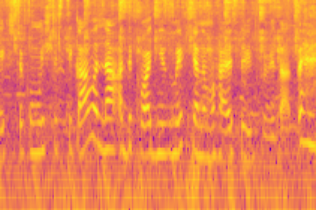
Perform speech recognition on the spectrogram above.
Якщо комусь щось цікаво, на адекватні з них я намагаюся відповідати.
